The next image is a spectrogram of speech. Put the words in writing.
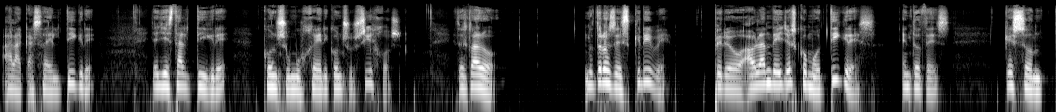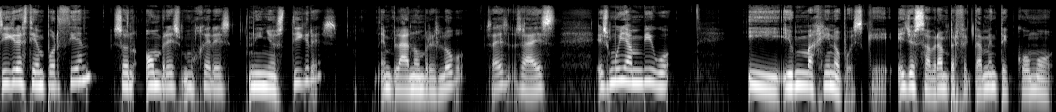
a la casa del tigre y allí está el tigre con su mujer y con sus hijos. Entonces, claro, no te los describe, pero hablan de ellos como tigres. Entonces, ¿qué son? ¿Tigres 100%? ¿Son hombres, mujeres, niños tigres? En plan hombres lobo. ¿sabes? O sea, es, es muy ambiguo y yo me imagino pues que ellos sabrán perfectamente cómo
